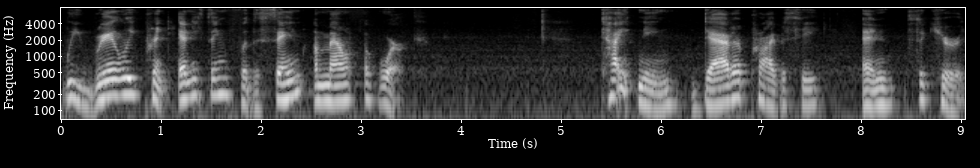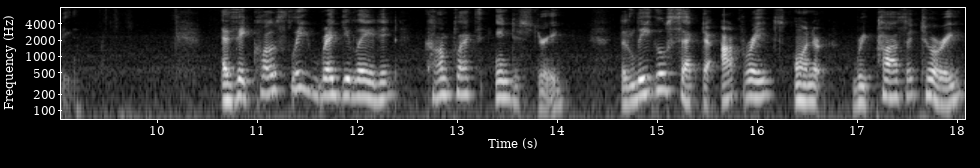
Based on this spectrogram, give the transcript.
we rarely print anything for the same amount of work. Tightening data privacy and security. As a closely regulated, complex industry, the legal sector operates on a repository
